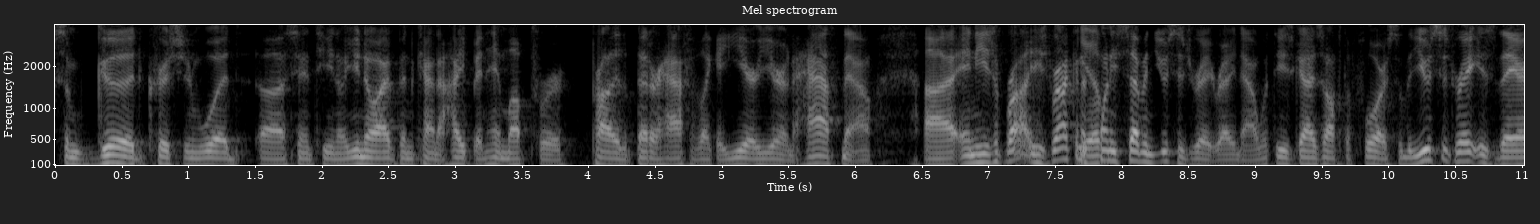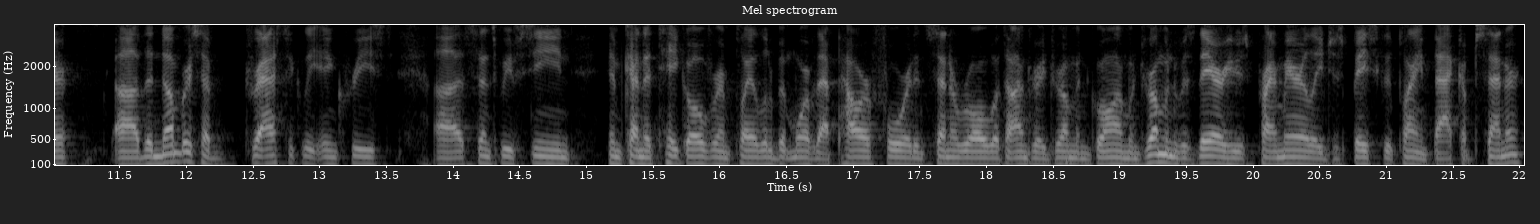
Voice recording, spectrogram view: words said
some good Christian Wood uh, Santino. You know, I've been kind of hyping him up for probably the better half of like a year, year and a half now. Uh, and he's a, he's rocking yep. a 27 usage rate right now with these guys off the floor. So the usage rate is there. Uh, the numbers have drastically increased uh, since we've seen him kind of take over and play a little bit more of that power forward and center role with Andre Drummond gone. When Drummond was there, he was primarily just basically playing backup center.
